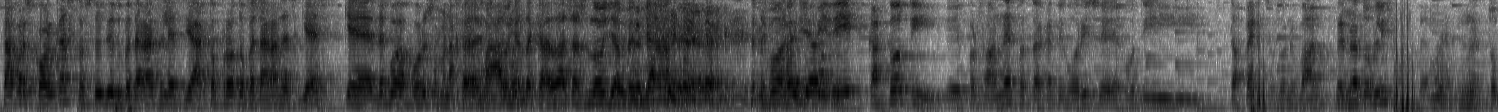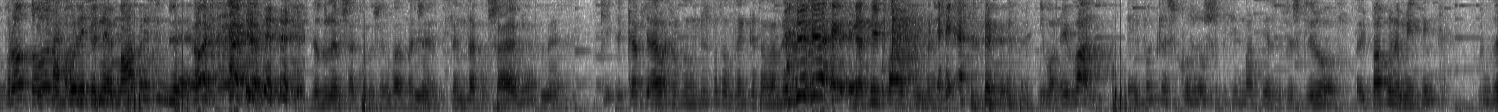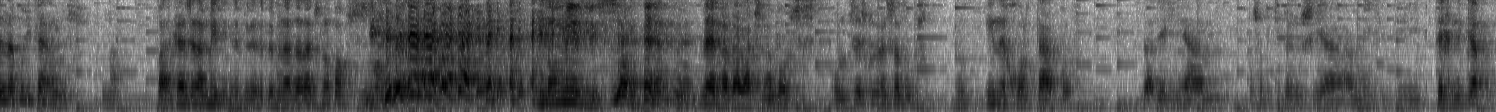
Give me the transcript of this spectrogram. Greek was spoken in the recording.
Σταύρος Κόλκας στο στούντιο του Πεταράδε.gr, το πρώτο Πεταράδες Guest και δεν μπο- μπορούσαμε να φέρουμε Ευχαριστώ άλλον. για τα καλά σας λόγια, παιδιά. Λοιπόν, Παιδιά, επειδή καθότι ε, προφανέστατα κατηγορείσαι ότι τα παίρνεις από τον Ιβάν, πρέπει να το λύσουμε το θέμα. Το πρώτο Οι όνομα. σακούλες είναι μαύρες ή μπλε. Δεν δουλεύει σακούλα σε Ιβάν, να ξέρετε. 500 ευρώ και κάποια άλλα χαρτονομίσματα δεν καταλαβαίνω. γιατί υπάρχουν. Λοιπόν, Ιβάν, Ε, Ιβάν κλασικός Ρώσος επιχειρηματία, δεν σκληρός. Υπάρχουν meeting που δεν ακούγεται άλλος. Να. Πάρα, κάνεις ένα meeting, ρε φίλε, δεν πρέπει να ανταλλάξουν απόψεις. Νομίζεις. δεν θα ανταλλάξουν απόψεις. Ο Λουτσέσκος είναι ένας άνθρωπος που είναι χορτάτος, δηλαδή έχει μια προσωπική περιουσία αμύθιτη. Τεχνικά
